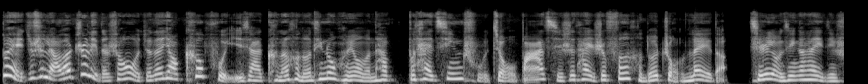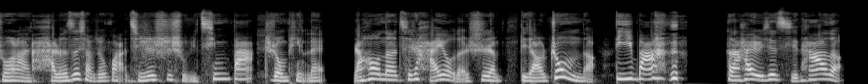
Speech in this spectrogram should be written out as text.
对，就是聊到这里的时候，我觉得要科普一下，可能很多听众朋友们他不太清楚，酒吧其实它也是分很多种类的。其实永清刚才已经说了，海伦斯小酒馆其实是属于轻吧这种品类。然后呢，其实还有的是比较重的低吧，可能还有一些其他的。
